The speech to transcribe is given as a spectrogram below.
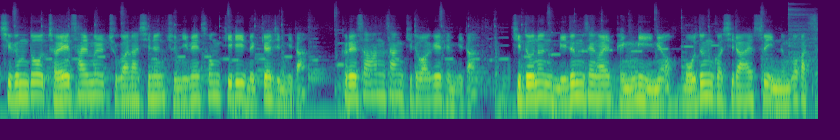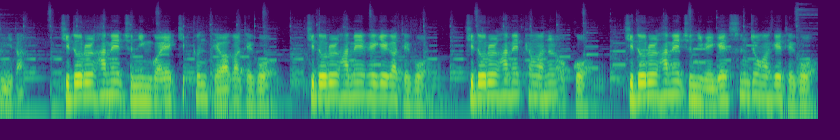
지금도 저의 삶을 주관하시는 주님의 손길이 느껴집니다. 그래서 항상 기도하게 됩니다. 기도는 믿음 생활 백미이며 모든 것이라 할 수 있는 것 같습니다. 기도를 함에 주님과의 깊은 대화가 되고, 기도를 함에 회개가 되고, 기도를 함에 평안을 얻고, 기도를 함에 주님에게 순종하게 되고,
